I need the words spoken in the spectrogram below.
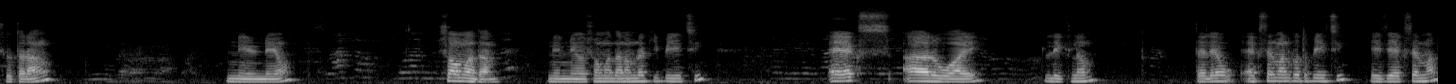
সুতরাং নির্ণেয় সমাধান। নির্ণেয় সমাধান আমরা কি পেয়েছি? এক্স আর ওয়াই লিখলাম। তাহলে এক্সের মান কত পেয়েছি? এই যে এক্সের মান।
